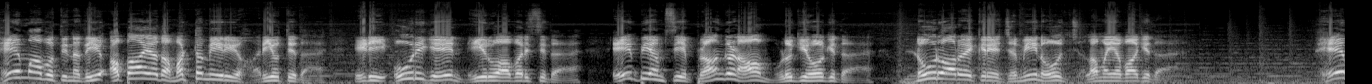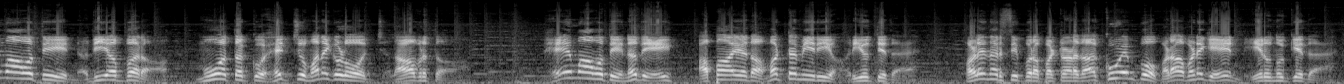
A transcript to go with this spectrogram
ಹೇಮಾವತಿ ನದಿ ಅಪಾಯದ ಮಟ್ಟ ಮೀರಿ ಹರಿಯುತ್ತಿದೆ. ಇಡೀ ಊರಿಗೆ ನೀರು ಆವರಿಸಿದೆ. ಎಪಿಎಂಸಿ ಪ್ರಾಂಗಣ ಮುಳುಗಿ ಹೋಗಿದೆ. ನೂರಾರು ಎಕರೆ ಜಮೀನು ಜಲಮಯವಾಗಿದೆ. ಹೇಮಾವತಿ ನದಿಯಬ್ಬರ ಮೂವತ್ತಕ್ಕೂ ಹೆಚ್ಚು ಮನೆಗಳು ಜಲಾವೃತ. ಹೇಮಾವತಿ ನದಿ ಅಪಾಯದ ಮಟ್ಟ ಮೀರಿ ಹರಿಯುತ್ತಿದೆ. ಹೊಳೆನರಸೀಪುರ ಪಟ್ಟಣದ ಕುವೆಂಪು ಬಡಾವಣೆಗೆ ನೀರು ನುಗ್ಗಿದೆ.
